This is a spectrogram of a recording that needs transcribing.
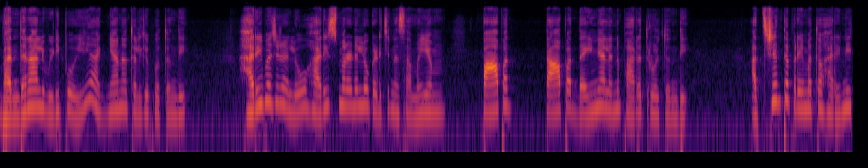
బంధనాలు విడిపోయి అజ్ఞానం తొలగిపోతుంది. హరిభజనలో హరిస్మరణలో గడిచిన సమయం పాప తాప దైన్యాలను పారద్రోలుతుంది. అత్యంత ప్రేమతో హరిని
